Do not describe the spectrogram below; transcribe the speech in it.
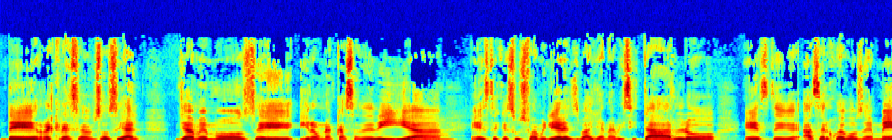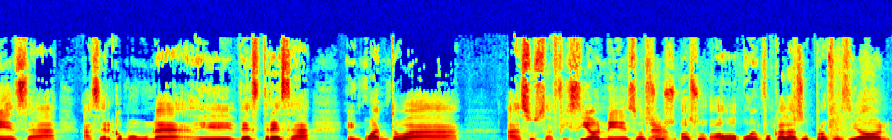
de recreación social. Llamemos eh, ir a una casa de día, este, que sus familiares vayan a visitarlo, este, hacer juegos de mesa, hacer como una eh, destreza en cuanto a, a sus aficiones o, Claro. sus, o, su- o- o enfocado a su profesión.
